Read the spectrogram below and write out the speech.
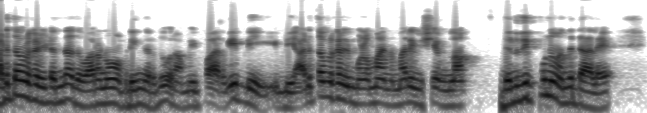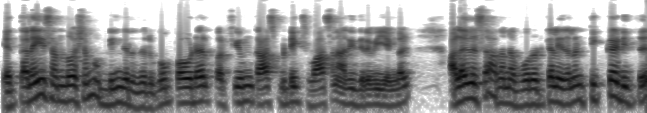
அடுத்தவர்கள்ட்ட இருந்து அது வரணும் அப்படிங்கிறது ஒரு அமைப்பா இருக்கு. இப்படி இப்படி அடுத்தவர்கள் மூலமா இந்த மாதிரி விஷயம்லாம் திடுதிப்புன்னு வந்துட்டாலே எத்தனை சந்தோஷம் அப்படிங்கிறது இருக்கும். பவுடர் பர்ஃப்யூம் காஸ்மெட்டிக்ஸ் வாசனாதி திரவியங்கள் அழகு சாதன பொருட்கள் இதெல்லாம் டிக் அடித்து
